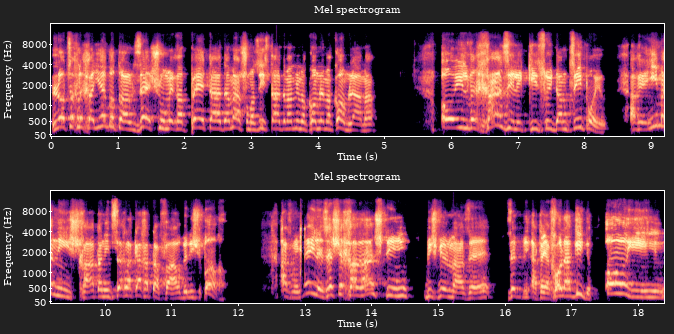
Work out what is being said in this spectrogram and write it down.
לא צריך לחייב אותו על זה שהוא מרפא את האדמה, שהוא מזיז את האדמה ממקום למקום, למה? הואיל וחזי לכיסוי דם ציפויר. הרי אם אני אשחט, אני אצטרך לקחת עפר ולשפוך. אז ממילא זה שחרשתי, בשביל מה זה? זה אתה יכול להגיד, הואיל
